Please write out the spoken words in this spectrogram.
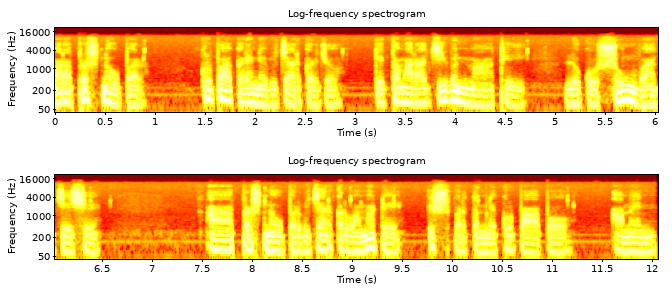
મારા પ્રશ્ન ઉપર કૃપા કરીને વિચાર કરજો કે તમારા જીવનમાંથી લોકો શું વાંચે છે. આ પ્રશ્ન ઉપર વિચાર કરવા માટે ઈશ્વર તમને કૃપા આપો. આમેન.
